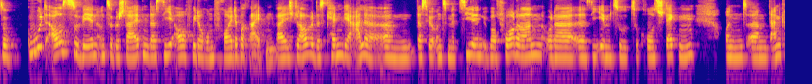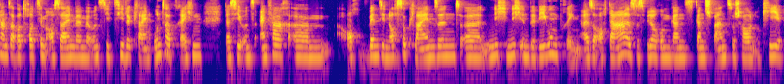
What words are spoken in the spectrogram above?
so gut auszuwählen und zu gestalten, dass sie auch wiederum Freude bereiten. Weil ich glaube, das kennen wir alle, ähm, dass wir uns mit Zielen überfordern oder äh, sie eben zu, zu groß stecken. Und ähm, dann kann es aber trotzdem auch sein, wenn wir uns die Ziele klein runterbrechen, dass sie uns einfach, ähm, auch wenn sie noch so klein sind, äh, nicht, nicht in Bewegung bringen. Also auch da ist es wiederum ganz, ganz spannend zu schauen, okay,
